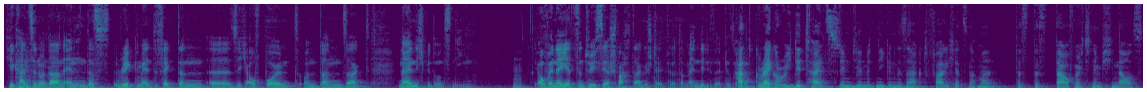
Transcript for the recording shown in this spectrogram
Hier kann es ja nur daran enden, dass Rick im Endeffekt dann äh, sich aufbäumt und dann sagt, nein, nicht mit uns Negan. Auch wenn er jetzt natürlich sehr schwach dargestellt wird am Ende dieser Episode. Hat Gregory Details zu dem Deal mit Negan gesagt? Frage ich jetzt nochmal. Das, das, darauf möchte ich nämlich hinaus.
